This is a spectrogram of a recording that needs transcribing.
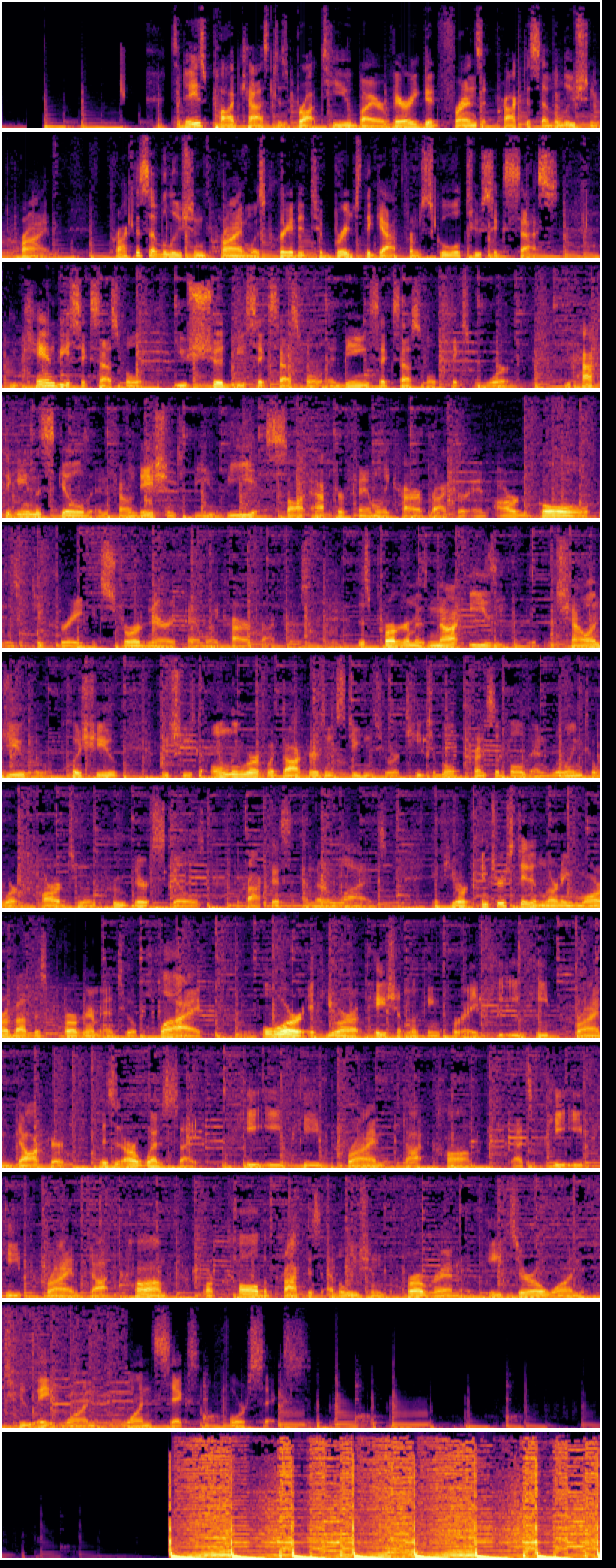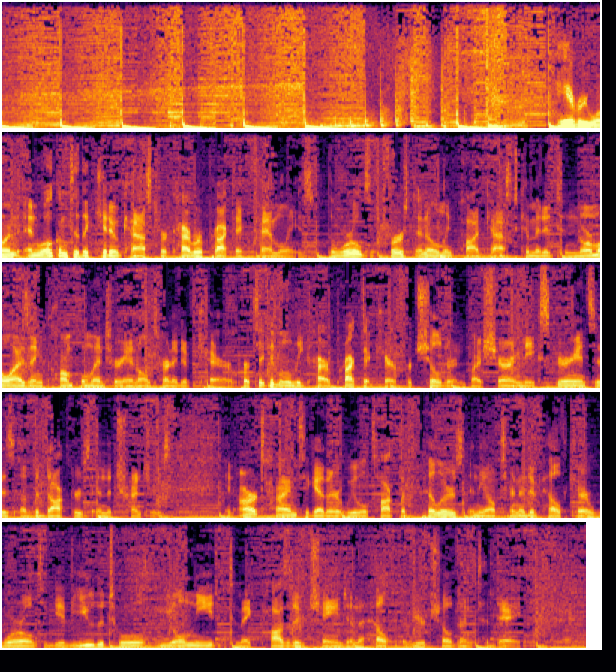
Today's podcast is brought to you by our very good friends at Practice Evolution Prime. Practice Evolution Prime was created to bridge the gap from school to success. You can be successful, you should be successful, and being successful takes work. You have to gain the skills and foundation to be the sought after family chiropractor, and our goal is to create extraordinary family chiropractors. This program is not easy. It will challenge you, it will push you. We choose to only work with doctors and students who are teachable, principled, and willing to work hard to improve their skills, practice, and their lives. If you're interested in learning more about this program and to apply, or if you are a patient looking for a PEP Prime doctor, visit our website, pepprime.com. That's pepprime.com, or call the Practice Evolution Program at 801 281 1646. Hey everyone, and welcome to the KiddoCast for chiropractic families, the world's first and only podcast committed to normalizing complementary and alternative care, particularly chiropractic care for children, by sharing the experiences of the doctors in the trenches. In our time together, we will talk with pillars in the alternative healthcare world to give you the tools you'll need to make positive change in the health of your children today.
